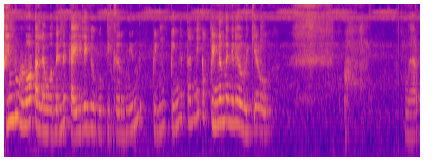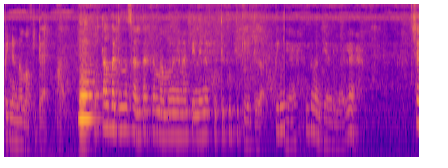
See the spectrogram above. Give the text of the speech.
പിന്നെ ഉള്ളോട്ടല്ല പോകുന്നത് എന്റെ കയ്യിലേക്ക് കുത്തി കയറി നിന്ന് പിന്നെ പിന്നെ തന്നെയൊക്കെ പിന്നെന്തെങ്കിലും വിളിക്കണോ? വേറെ പിന്നുണ്ടോ നോക്കിയിട്ട് വരാം. കുത്താൻ പറ്റുന്ന സ്ഥലത്തൊക്കെ നമ്മളിങ്ങനെ പിന്നിനെ കുത്തി കുത്തി കയറ്റുക പിന്നെ ഇത് മതിയാവില്ല അല്ലേ? പക്ഷെ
